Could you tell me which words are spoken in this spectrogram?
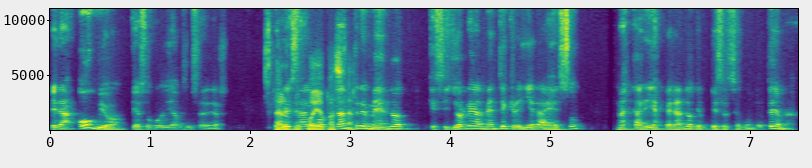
era obvio que eso podía suceder. Claro, es algo tan tremendo que si yo realmente creyera eso, no estaría esperando que empiece el segundo tema.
